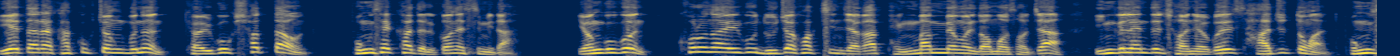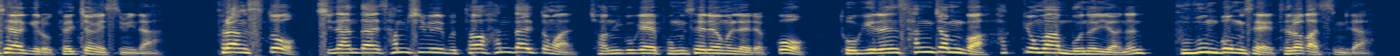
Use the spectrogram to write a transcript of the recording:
이에 따라 각국 정부는 결국 셧다운, 봉쇄 카드를 꺼냈습니다. 영국은 코로나19 누적 확진자가 100만 명을 넘어서자 잉글랜드 전역을 4주 동안 봉쇄하기로 결정했습니다. 프랑스도 지난달 30일부터 한 달 동안 전국에 봉쇄령을 내렸고 독일은 상점과 학교만 문을 여는 부분 봉쇄에 들어갔습니다.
